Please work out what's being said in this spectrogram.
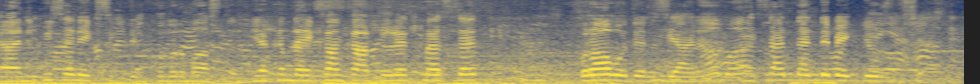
Yani bir sen eksiktin Cooler Master. Yakında ekran kartı üretmezsen bravo deriz yani ama senden de bekliyoruz bir şey.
